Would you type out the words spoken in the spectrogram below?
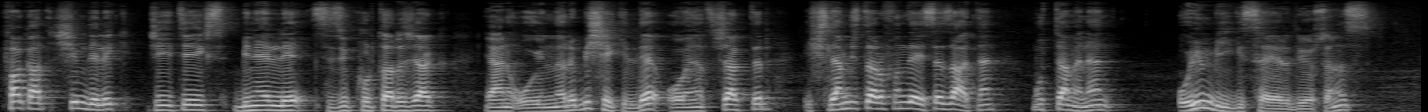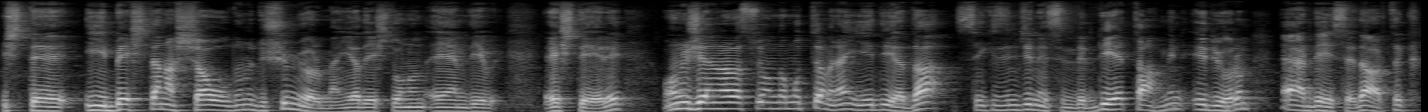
Fakat şimdilik GTX 1050 sizi kurtaracak. Yani oyunları bir şekilde oynatacaktır. İşlemci tarafında ise zaten muhtemelen oyun bilgisayarı diyorsanız işte i5'ten aşağı olduğunu düşünmüyorum ben ya da işte onun AMD eş değeri. Onun jenerasyonda muhtemelen 7 ya da 8. nesildir diye tahmin ediyorum. Eğer değilse de artık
